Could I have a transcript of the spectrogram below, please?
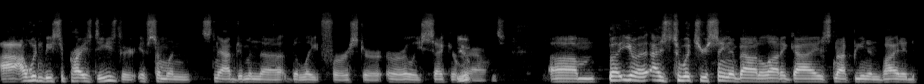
I wouldn't be surprised either if someone snapped him in the, the late first or, early second yep. rounds. Um, but you know, as to what you're saying about a lot of guys not being invited,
